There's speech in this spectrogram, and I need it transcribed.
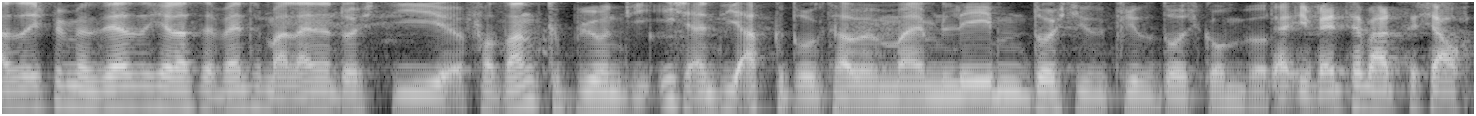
Also ich bin mir sehr sicher, dass Eventim alleine durch die Versandgebühren, die ich an die abgedrückt habe in meinem Leben, durch diese Krise durchkommen wird. Der Eventim hat sich ja auch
